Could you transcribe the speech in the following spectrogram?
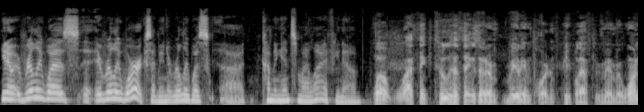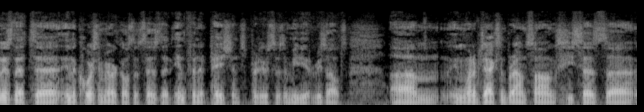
you know, it really was, it really works. I mean, it really was uh, coming into my life. You know. Well, I think two of the things that are really important people have to remember. One is that uh, in the Course in Miracles, it says that infinite patience produces immediate results. Um, in one of Jackson Browne's songs, he says, uh,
